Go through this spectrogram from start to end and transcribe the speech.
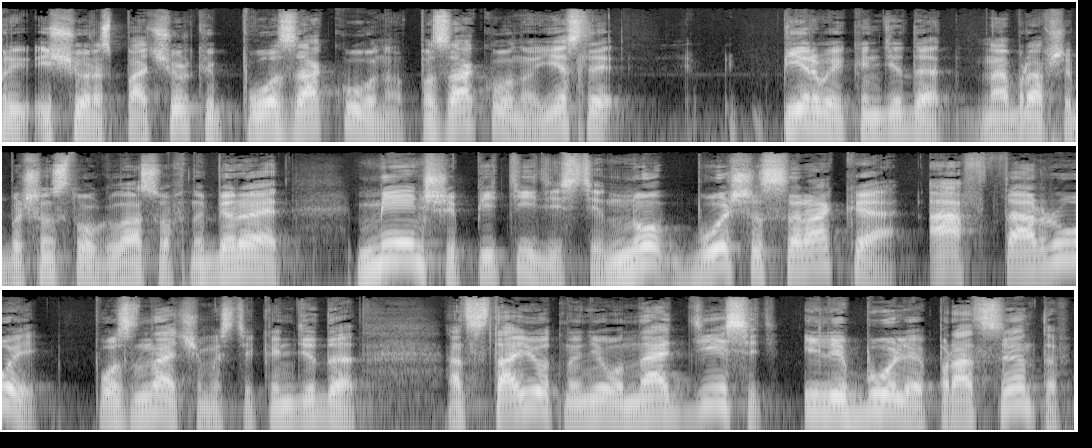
еще раз подчеркиваю, по закону. По закону, если первый кандидат, набравший большинство голосов, набирает меньше 50, но больше 40, а второй по значимости кандидат отстает на него на 10 или более процентов,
